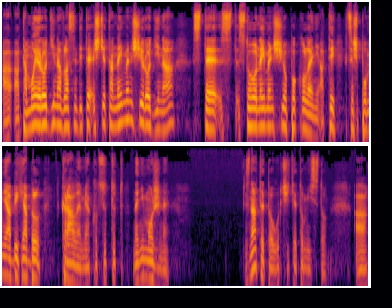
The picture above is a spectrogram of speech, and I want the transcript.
a, a ta moje rodina, vlastně, ty je ještě ta nejmenší rodina z, té, z, z toho nejmenšího pokolení. A ty chceš po mně, abych já byl králem, jako to, to, to není možné. Znáte to určitě, to místo. A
